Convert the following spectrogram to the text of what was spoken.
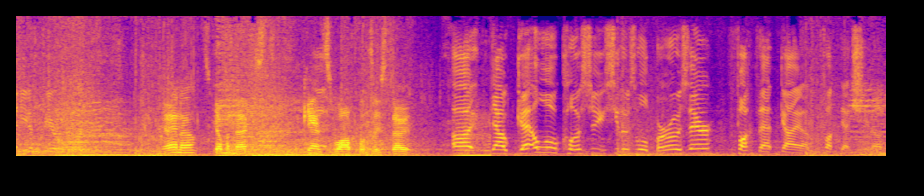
I need a fear one. Yeah, I know. It's coming next. You can't swap once they start. Uh, now get a little closer. You see those little burrows there? Fuck that guy up. Fuck that shit up.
